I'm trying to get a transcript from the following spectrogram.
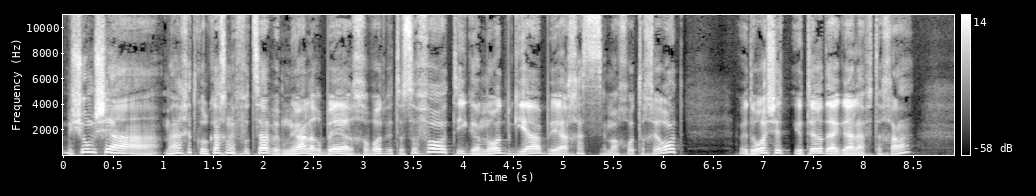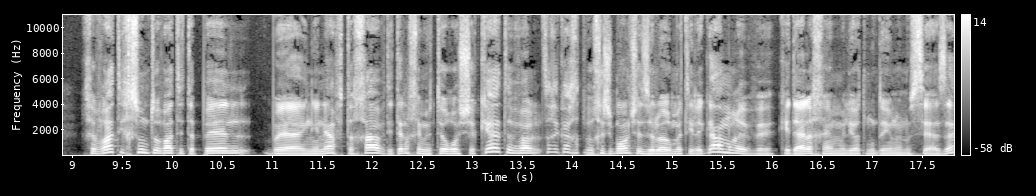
משום שהמערכת כל כך נפוצה ובנויה על הרבה הרחבות ותוספות, היא גם מאוד פגיעה ביחס למערכות אחרות, ודורשת יותר דאגה לאבטחה. חברת אחסון טובה תטפל בענייני אבטחה ותיתן לכם יותר ראש שקט, אבל צריך לקחת בחשבון שזה לא הרמטי לגמרי, וכדאי לכם להיות מודעים לנושא הזה.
